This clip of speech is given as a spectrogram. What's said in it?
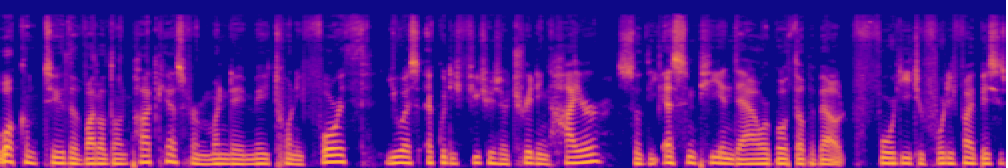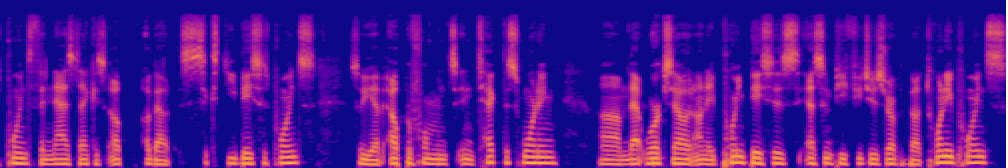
Welcome to the Vital Dawn podcast for Monday, May 24th. US equity futures are trading higher, so the S&P and Dow are both up about 40 to 45 basis points. The Nasdaq is up about 60 basis points. So you have outperformance in tech this morning. Um, that works out on a point basis. S&P futures are up about 20 points.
